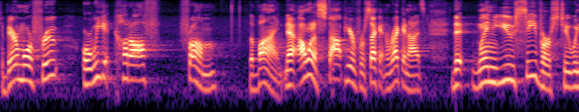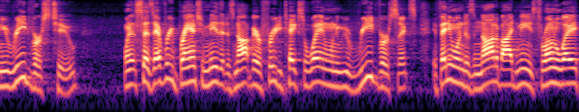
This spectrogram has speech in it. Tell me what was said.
to bear more fruit, or we get cut off from the vine. Now, I want to stop here for a second and recognize that when you see verse 2, when you read verse 2, when it says, Every branch in me that does not bear fruit, he takes away. And when we read verse 6, if anyone does not abide me, he's thrown away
